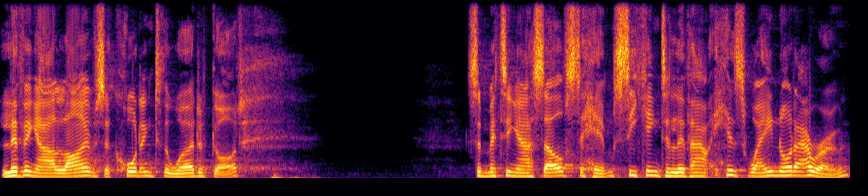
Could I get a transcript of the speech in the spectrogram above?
living our lives according to the Word of God, submitting ourselves to Him, seeking to live out His way, not our own,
